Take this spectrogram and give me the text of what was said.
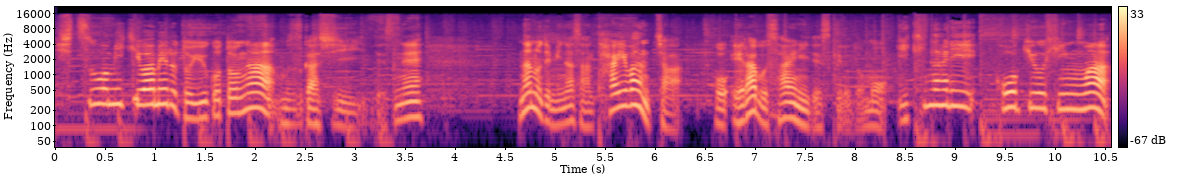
質を見極めるということが難しいですね。なので皆さん台湾茶を選ぶ際にですけれどもいきなり高級品は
